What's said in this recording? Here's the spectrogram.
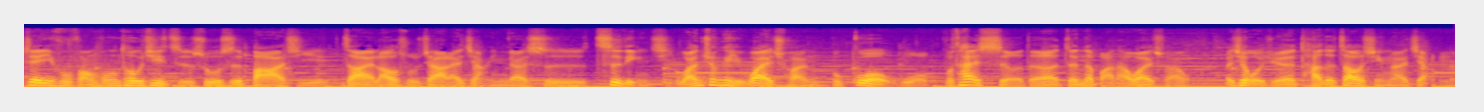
这件衣服防风透气指数是八级，在老鼠家来讲应该是次顶级，完全可以外穿。不过我不太舍得真的把它外穿，而且我觉得它的造型来讲呢，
